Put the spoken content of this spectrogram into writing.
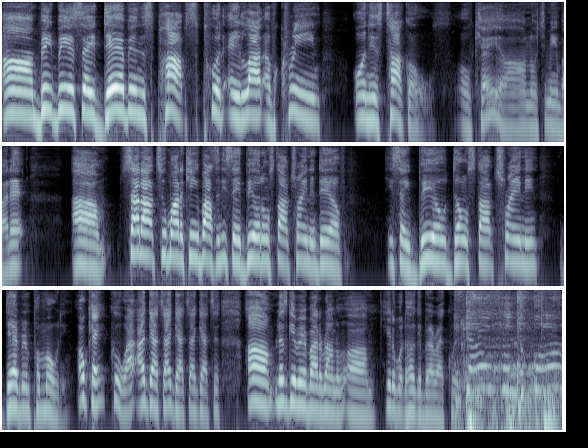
Um, Big Ben say Devin's pops put a lot of cream on his tacos. Okay, I don't know what you mean by that. Um, shout out to Martin King Boston. He said, Bill, don't stop training Dev. He said, Bill, don't stop training Devin promoting. Okay, cool. I, I got you. I got you. I got you. Um, let's give everybody a round of um, hit it with the hugger bell right quick. Down from the bar,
